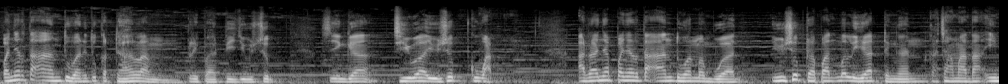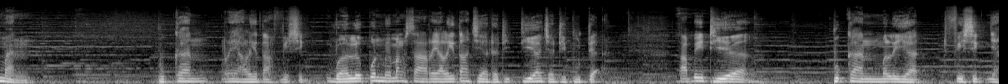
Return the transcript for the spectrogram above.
Penyertaan Tuhan itu ke dalam pribadi Yusuf sehingga jiwa Yusuf kuat. adanya penyertaan Tuhan membuat Yusuf dapat melihat dengan kacamata iman bukan realita fisik. Walaupun memang secara realita dia ada di, dia jadi budak. Tapi dia bukan melihat fisiknya.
